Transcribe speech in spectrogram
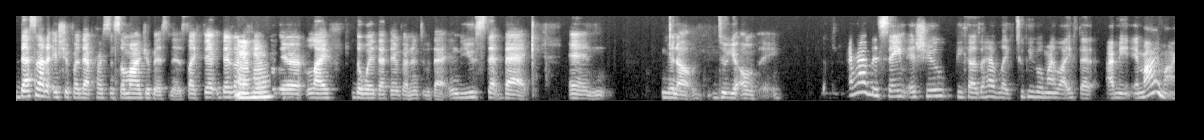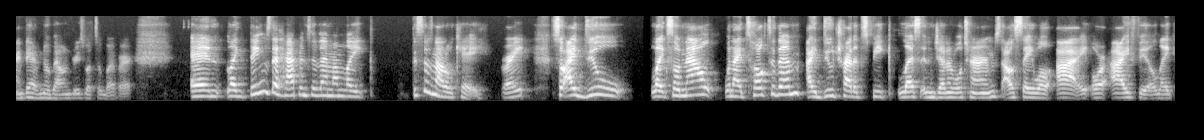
that's not an issue for that person so mind your business like they're, they're going to Mhm. handle their life the way that they're going to do that and you step back and you know do your own thing I have the same issue because I have like two people in my life that I mean, in my mind, they have no boundaries whatsoever. And like things that happen to them, I'm like, this is not okay. Right. So I do like, so now when I talk to them, I do try to speak less in general terms. I'll say, well, I or I feel like,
